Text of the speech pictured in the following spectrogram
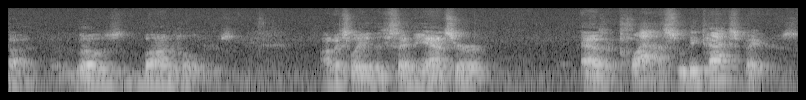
uh, those bondholders? Obviously, they say the answer as a class would be taxpayers.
